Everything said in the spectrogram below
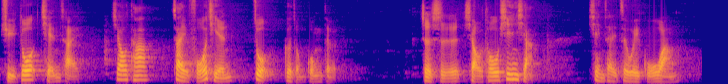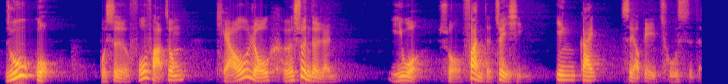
许多钱财，教他在佛前做各种功德。这时小偷心想：现在这位国王，如果不是佛法中调柔和顺的人，以我所犯的罪行，应该是要被处死的。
